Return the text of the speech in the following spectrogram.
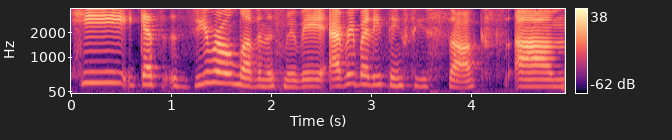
He gets zero love in this movie. Everybody thinks he sucks. Um,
